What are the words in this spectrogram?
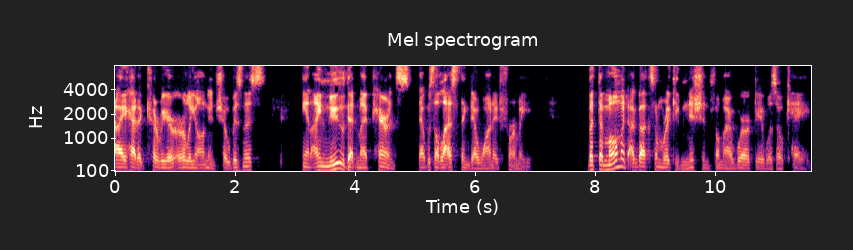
I had a career early on in show business. And I knew that my parents, that was the last thing they wanted for me. But the moment I got some recognition for my work, it was okay.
